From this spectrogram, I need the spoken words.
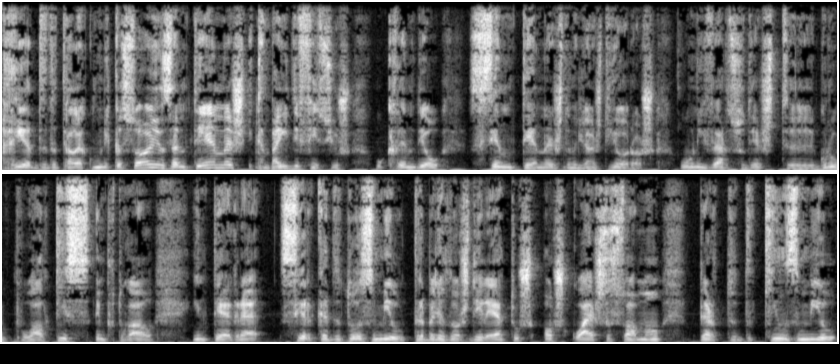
rede de telecomunicações, antenas e também edifícios, o que rendeu centenas de milhões de euros. O universo deste grupo Altice em Portugal integra cerca de 12 mil trabalhadores diretos, aos quais se somam perto de 15 mil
